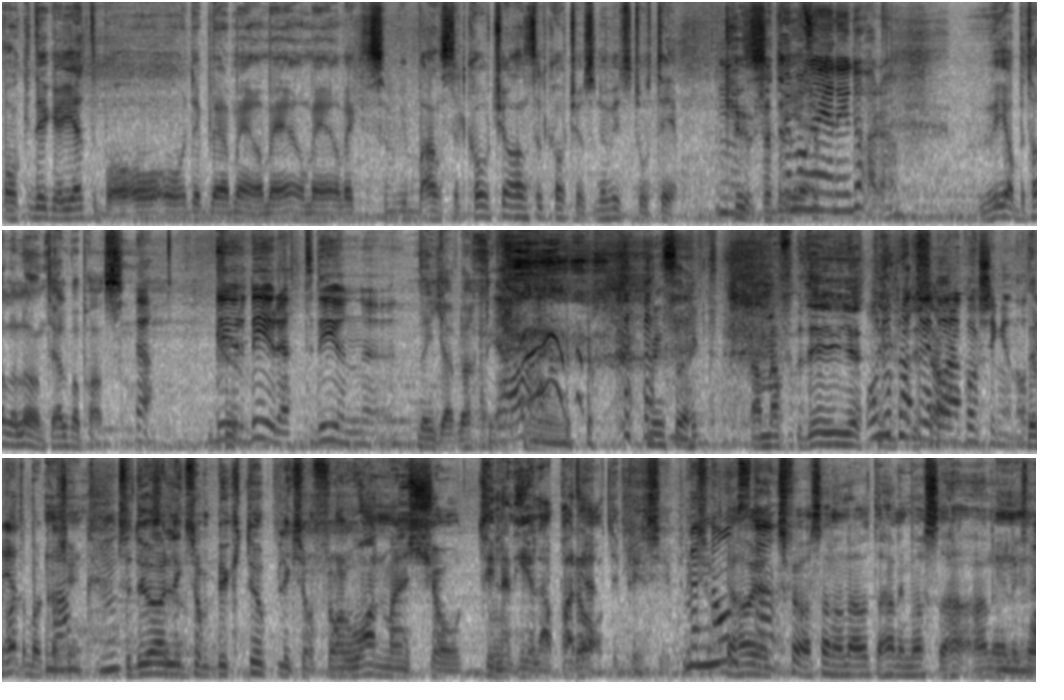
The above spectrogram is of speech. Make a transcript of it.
Och det går jättebra och, och det blir mer och mer och mer. och. Så vi har anställt coacher och anställt coacher så nu är vi ett stort team. Kul. Så det, Hur många är ni idag då? Jag betalar lön till 11 pass. Ja. Det är, ju, det är ju rätt. Det är ju en... eh, Det är en jävla ökning. Ja. Minst sagt. ja, men det är ju Och då pratar vi bara jätteintressant. coachingen. Det pratar bara coaching. Ja. Så du har liksom byggt upp liksom från one man show till en hel apparat i princip. Men Jag har ju någonstans, två sådana där ute. Han är mössa här. Han är liksom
